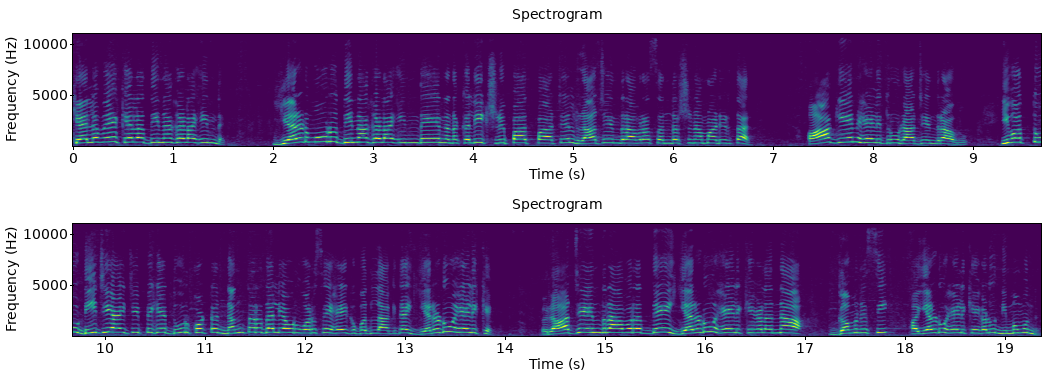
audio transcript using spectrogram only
ಕೆಲವೇ ಕೆಲ ದಿನಗಳ ಹಿಂದೆ, ಎರಡು ಮೂರು ದಿನಗಳ ಹಿಂದೆ ನನ್ನ ಕಲೀಗ್ ಶ್ರೀಪಾದ್ ಪಾಟೀಲ್ ರಾಜೇಂದ್ರ ಅವರ ಸಂದರ್ಶನ ಮಾಡಿರ್ತಾರೆ. ಆಗೇನ್ ಹೇಳಿದ್ರು ರಾಜೇಂದ್ರ ಅವರು? ಇವತ್ತು ಡಿಜಿಐಜಿಪಿಗೆ ದೂರು ಕೊಟ್ಟ ನಂತರದಲ್ಲಿ ಅವರು ವರಸೆ ಹೇಗೆ ಬದಲಾಗಿದೆ? ಎರಡೂ ಹೇಳಿಕೆ. ರಾಜೇಂದ್ರ ಅವರದ್ದೇ ಎರಡೂ ಹೇಳಿಕೆಗಳನ್ನ ಗಮನಿಸಿ, ಆ ಎರಡೂ ಹೇಳಿಕೆಗಳು ನಿಮ್ಮ ಮುಂದೆ.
